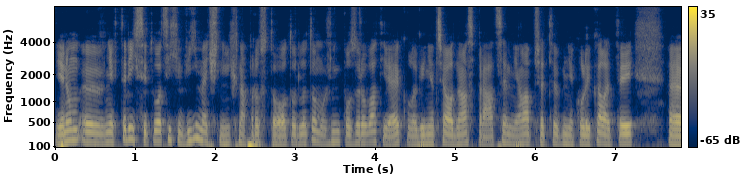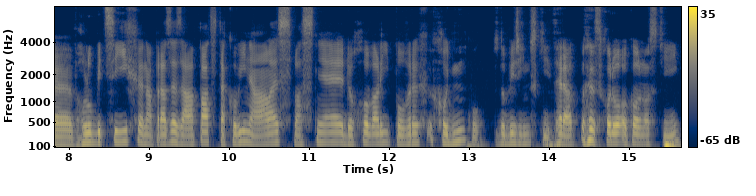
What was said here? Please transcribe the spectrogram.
Jenom e, v některých situacích výjimečných naprosto tohle to možný pozorovat je. Kolegyně třeba od nás práce měla před několika lety e, v Holubicích na Praze Západ takový nález vlastně dochovalý povrch chodníku z doby římský, teda s chodou okolností.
